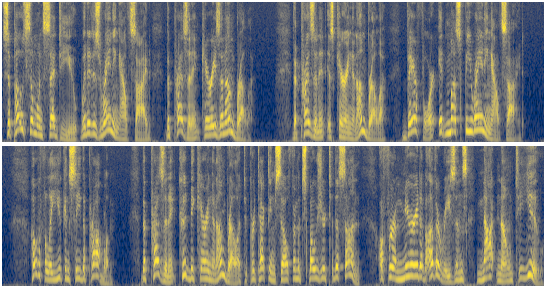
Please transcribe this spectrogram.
Suppose someone said to you, when it is raining outside, the president carries an umbrella. The president is carrying an umbrella, therefore it must be raining outside. Hopefully, you can see the problem. The president could be carrying an umbrella to protect himself from exposure to the sun, or for a myriad of other reasons not known to you.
